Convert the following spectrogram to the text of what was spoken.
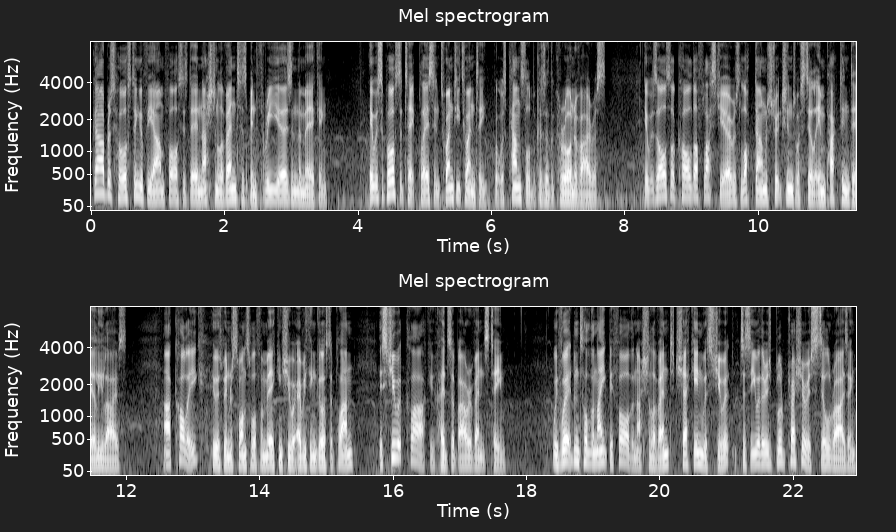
Scarborough's hosting of the Armed Forces Day national event has been three years in the making. It was supposed to take place in 2020, but was cancelled because of the coronavirus. It was also called off last year as lockdown restrictions were still impacting daily lives. Our colleague, who has been responsible for making sure everything goes to plan, is Stuart Clark, who heads up our events team. We've waited until the night before the national event to check in with Stuart to see whether his blood pressure is still rising.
